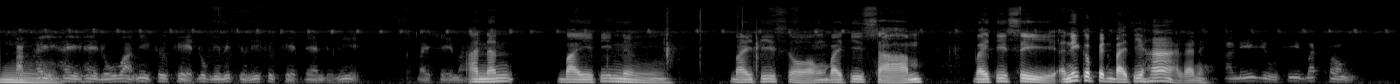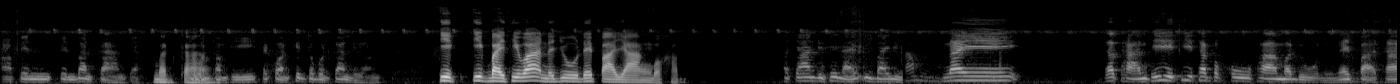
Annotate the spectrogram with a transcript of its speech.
อืมปักให้ให้ให้รู้ว่านี่คือเขตลูกนิมิตอยู่นี่คือเขตแดนอยู่นี่ ใบเสมา อันนั้นใบที่หนึ่ง ใบที่สองใบที่สามใบที่สี่อันนี้ก็เป็นใบที่ห้าแล้วเนี่ยอันนี้อยู่ที่วัดทองอ่าเป็นเป็นบ้านกลางจ้ะบ้านกลาตำบงลคำพีร์แต่ก่อนขึ้นตำบลก้านเหลือง อีกอีกใบที่ว่านะอยู่ได้ป่ายางบอกครับ อาจารย์อยู่ที่ไหนอีกใบหนึ่งในสถานที่ที่ท่านพระครูพามาดูนี่ในป่าช้า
